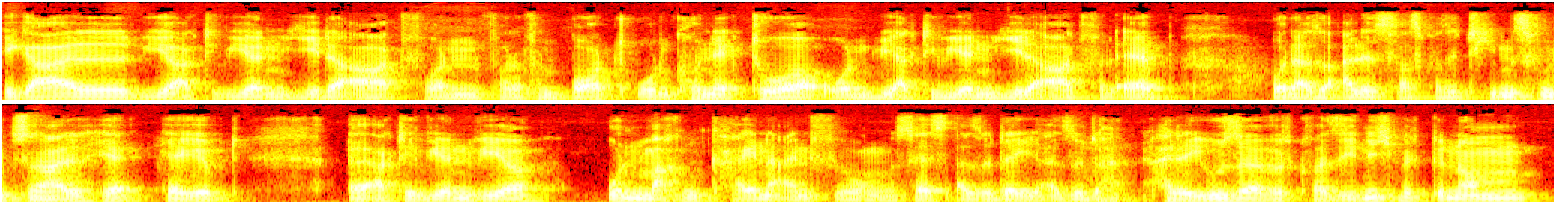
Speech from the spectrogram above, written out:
egal, wir aktivieren jede Art von, von, von Bot und Connector und wir aktivieren jede Art von App oder also alles, was quasi Teams funktional her, hergibt, äh, aktivieren wir und machen keine Einführung. Das heißt also, der, also der, der User wird quasi nicht mitgenommen,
